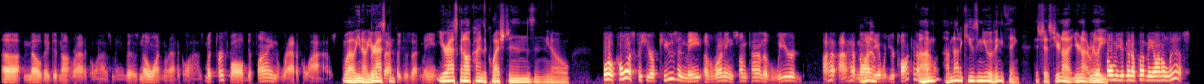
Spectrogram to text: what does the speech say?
Uh, no, they did not radicalize me. There's no one radicalized. But first of all, define radicalized. Well, you know, you're what asking... exactly does that mean? You're asking all kinds of questions and, you know... Well, of course, because you're accusing me of running some kind of weird. I I have no Oh, no. idea what you're talking about. I'm I'm not accusing you of anything. It's just you're not you're not you really told me you're going to put me on a list.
